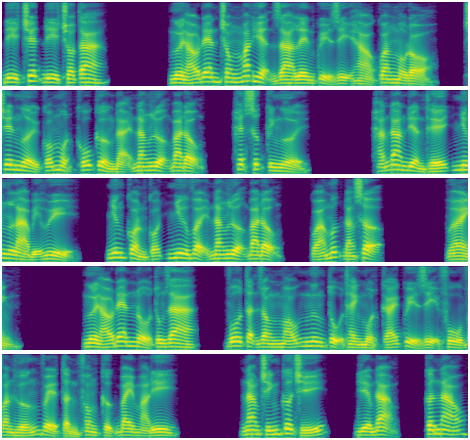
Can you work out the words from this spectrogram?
Đi chết đi cho ta. Người áo đen trong mắt hiện ra lên quỷ dị hào quang màu đỏ, trên người có một cỗ cường đại năng lượng ba động, hết sức kinh người. Hắn đan điền thế nhưng là bị hủy, nhưng còn có như vậy năng lượng ba động, quá mức đáng sợ. Vành. Người áo đen nổ tung ra, vô tận dòng máu ngưng tụ thành một cái quỷ dị phù văn hướng về tần phong cực bay mà đi. Nam chính cơ trí, điềm đạm, cân não,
